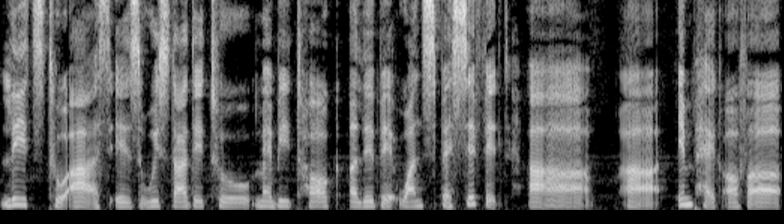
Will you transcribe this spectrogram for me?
leads to us is we started to maybe talk a little bit one specific uh, uh, impact of a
